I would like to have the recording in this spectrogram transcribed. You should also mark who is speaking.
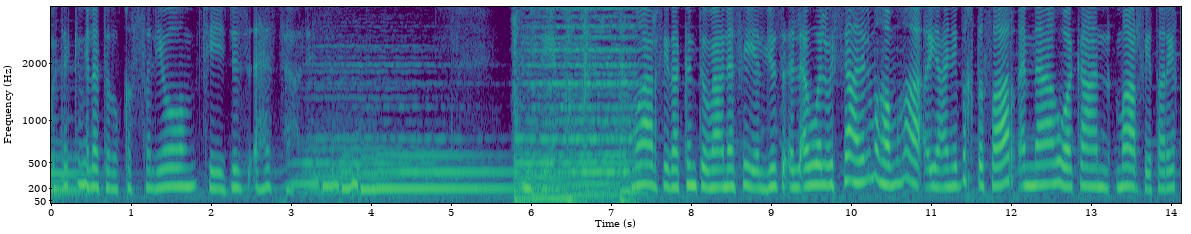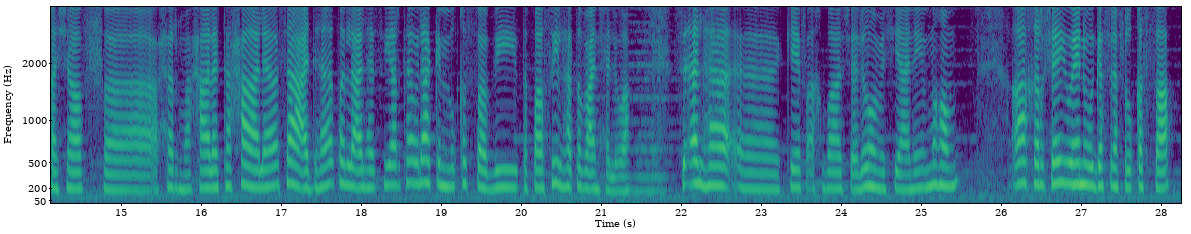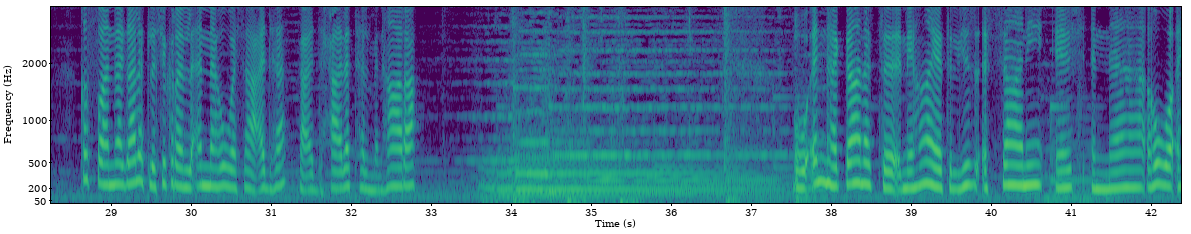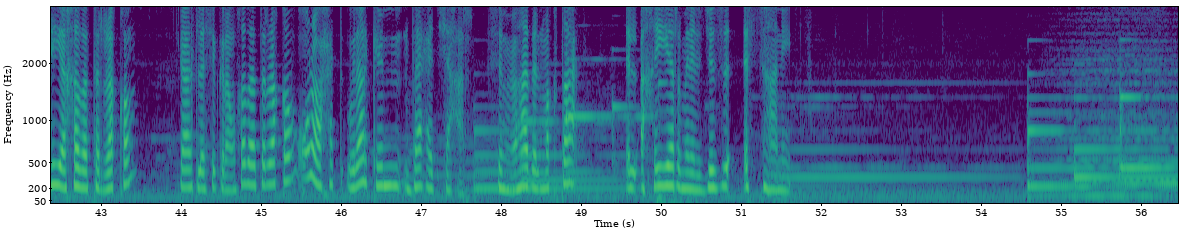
Speaker 1: وتكملة القصة اليوم في جزءها الثالث أعرف إذا كنتوا معنا في الجزء الأول والثاني. المهم ها يعني باختصار أنه هو كان مار في طريقة شاف آه، حرمة حالتها حالة ساعدها طلع لها سيارتها ولكن القصة بتفاصيلها طبعا حلوة. سألها آه، كيف أخبار شلومش يعني؟ المهم آخر شيء وين وقفنا في القصة؟ قصة أنها قالت له شكرا لأنه هو ساعدها بعد حالتها المنهارة. وإنها كانت نهاية الجزء الثاني إيش؟ انه هو هي أخذت الرقم. قالت له شكرا وخذت الرقم وراحت. ولكن بعد شهر سمعوا هذا المقطع الأخير من الجزء الثاني.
